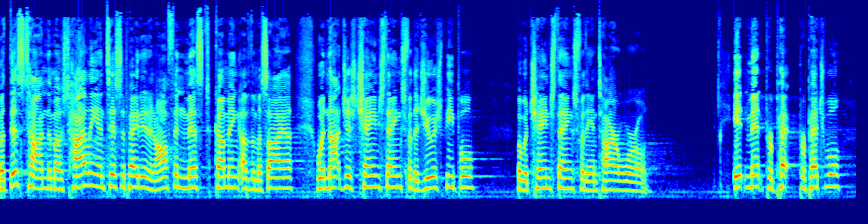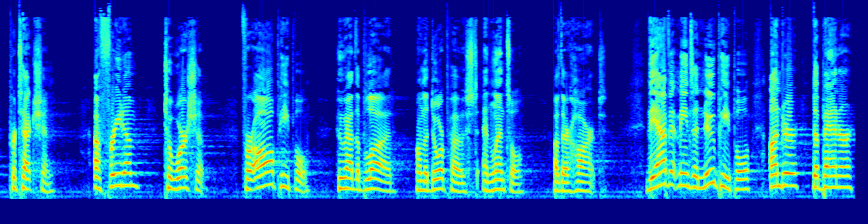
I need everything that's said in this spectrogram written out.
But this time, the most highly anticipated and often missed coming of the Messiah would not just change things for the Jewish people, but would change things for the entire world. It meant perpetual protection, a freedom to worship for all people who have the blood on the doorpost and lintel of their heart. The Advent means a new people under the banner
